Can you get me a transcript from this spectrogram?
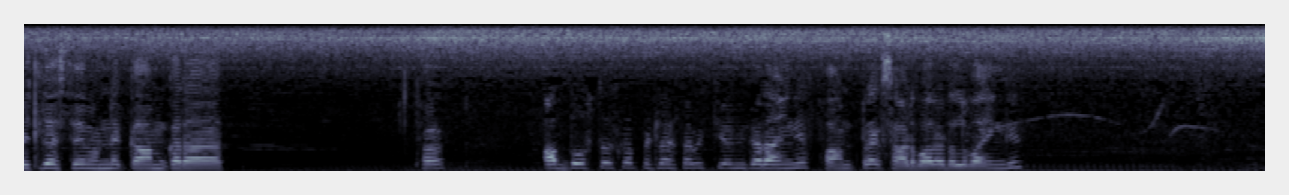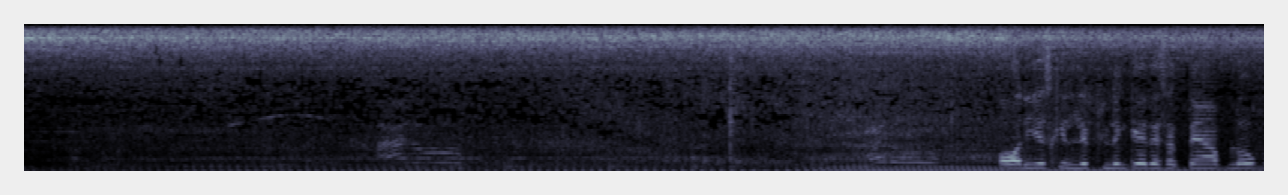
पिछले हिस्से में हमने काम कराया था। अब दोस्तों इसका पिछला हिस्सा भी चेंज कराएँगे फार्म ट्रैक साठ बारह डलवाएँगे। और ये इसकी लिफ्ट लिंक दे सकते हैं आप लोग।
